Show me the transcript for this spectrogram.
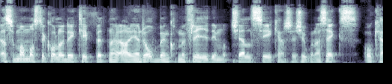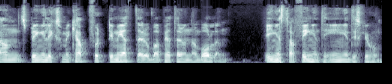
Alltså man måste kolla det klippet när Arjen Robben kommer fri, det är mot Chelsea kanske 2006. Och han springer liksom i kapp 40 meter och bara petar undan bollen. Ingen straff, ingenting, ingen diskussion.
